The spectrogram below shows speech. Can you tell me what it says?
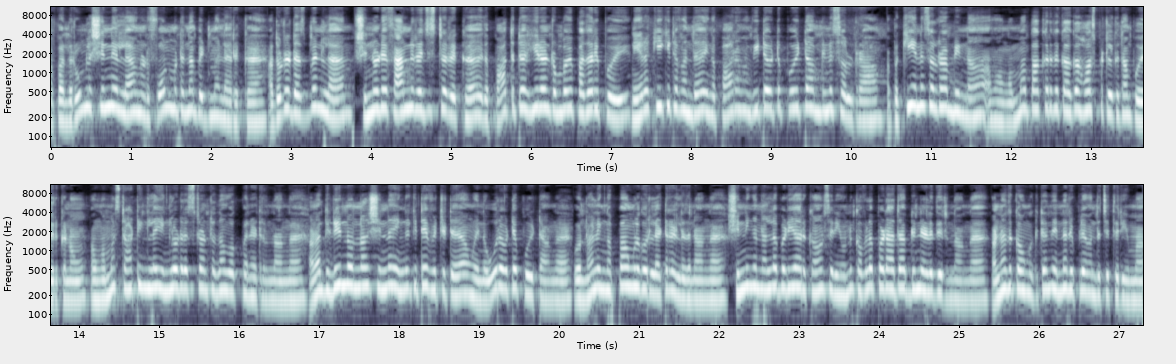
அப்ப அந்த ரூம்ல ஷின் இல்ல அவனோட போன் மட்டும் தான் பெட் மேல இருக்கு. அதோட டஸ்ட்பின்ல ஷின்னோட ஃபேமிலி ரெஜிஸ்டர் இருக்கு. இதை பார்த்துட்டு ஹீரோயின் ரொம்பவே பதறி போய் நேரா கீ கிட்ட வந்து இங்க பாரு அவன் வீட்டை விட்டு போயிட்டான் அப்படின்னு சொல்றா. அப்ப கீ என்ன சொல்றான் அப்படின்னா அவன் அவங்க அம்மா பாக்குறதுக்காக ஹாஸ்பிட்டலுக்கு தான் போயிருக்கணும். அவங்க அம்மா ஸ்டார்டிங்ல எங்களோட ரெஸ்டாரண்ட்ல தான் ஒர்க் பண்ணிட்டு இருந்தாங்க. ஆனா திடீர்னு ஒரு நாள் ஷின்ன எங்க கிட்டே விட்டுட்டு அவங்க இந்த ஊரை விட்டே போயிட்டாங்க. ஒரு நாள் எங்க அப்பா அவங்களுக்கு ஒரு லெட்டர் எழுதினாங்க. ஷின்னிங்க நல்லபடியா இருக்கான். சரி ஒன்னும் கவலைப்படாத அப்படின்னு எழுதிருந்தாங்க ஆனா அதுக்கு அவங்க கிட்ட இருந்து என்ன ரிப்ளை வந்துச்சு தெரியுமா?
